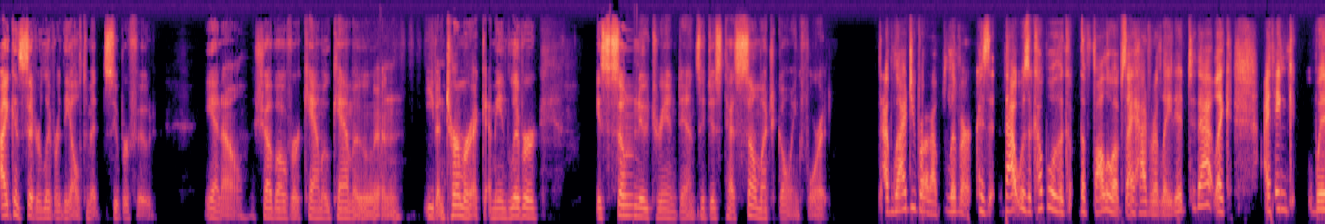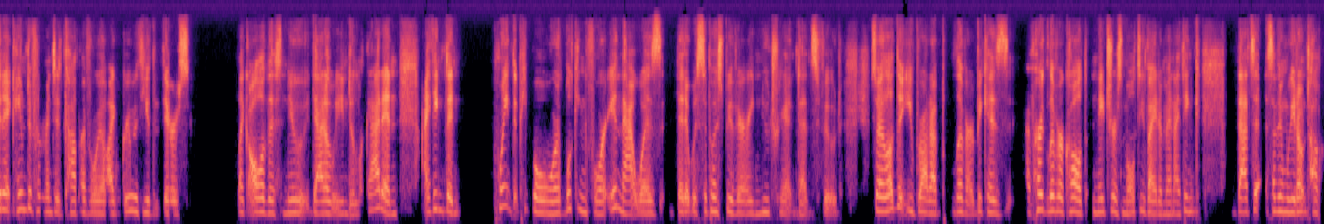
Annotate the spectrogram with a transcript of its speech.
i consider liver the ultimate superfood you know shove over camu camu and even turmeric i mean liver is so nutrient dense it just has so much going for it I'm glad you brought up liver because that was a couple of the, the follow ups I had related to that. Like, I think when it came to fermented cod liver oil, I agree with you that there's like all of this new data we need to look at. And I think the point that people were looking for in that was that it was supposed to be a very nutrient dense food. So I love that you brought up liver because I've heard liver called nature's multivitamin. I think that's something we don't talk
